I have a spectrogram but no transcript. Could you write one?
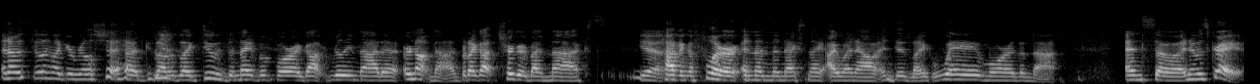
and I was feeling like a real shithead because I was like, dude, the night before I got really mad at, or not mad, but I got triggered by Max yeah. having a flirt, and then the next night I went out and did like way more than that. And so, and it was great.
